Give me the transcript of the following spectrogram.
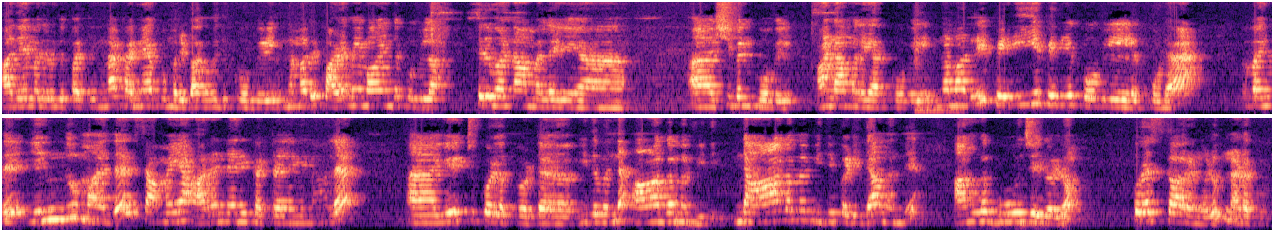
அதே மாதிரி வந்து பாத்தீங்கன்னா கன்னியாகுமரி பகவதி கோவில் இந்த மாதிரி பழமை வாய்ந்த கோவிலா திருவண்ணாமலை ஆஹ், சிவன் கோவில் அண்ணாமலையார் கோவில் இந்த மாதிரி பெரிய பெரிய கோவில்ல கூட வந்து இந்து மத சமய அறநெறி கட்டளையினால ஏற்றுக்கொள்ளப்பட்ட இது வந்து ஆகம விதி. இந்த ஆகம விதிப்படி தான் வந்து அங்க பூஜைகளும் புரஸ்காரங்களும் நடக்கும்.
